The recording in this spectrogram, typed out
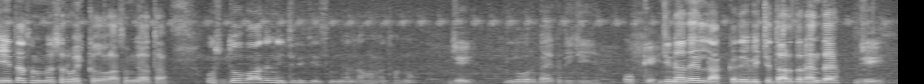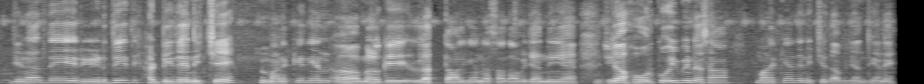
ਇਹ ਤਾਂ ਤੁਹਾਨੂੰ ਮੈਂ ਸਰਵਾਈਕਲ ਵਾਲਾ ਸਮਝਾਤਾ। ਉਸ ਤੋਂ ਬਾਅਦ ਨਿਚਲੀ ਚੀਜ਼ ਸਮਝਾਉਣਾ ਹੁਣ ਮੈਂ ਤੁਹਾਨੂੰ। ਜੀ। ਲੋਅਰ ਬੈਕ ਦੀ ਚੀਜ਼। ਓਕੇ ਜਿਨ੍ਹਾਂ ਦੇ ਲੱਕ ਦੇ ਵਿੱਚ ਦਰਦ ਰਹਿੰਦਾ ਹੈ, ਜੀ। ਜਿਨ੍ਹਾਂ ਦੇ ਰੀੜ ਦੀ ਹੱਡੀ ਦੇ ਨੀਚੇ ਮਣਕੇ ਦੀਆਂ ਅਹ, ਮਤਲਬ ਕਿ ਲੱਤਾਂ ਵਾਲੀਆਂ ਨਸਾਂ ਦਬ ਜਾਂਦੀਆਂ ਜੀ। ਜਾਂ ਹੋਰ ਕੋਈ ਵੀ ਨਸਾਂ ਮਣਕਿਆਂ ਦੇ ਨੀਚੇ ਦਬ ਜਾਂਦੀਆਂ ਨੇ।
